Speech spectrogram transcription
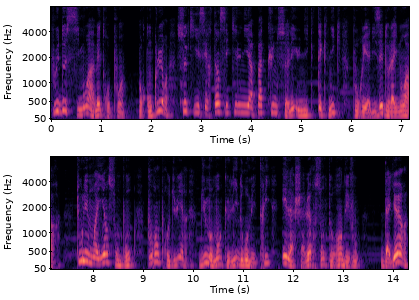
plus de 6 mois à mettre au point. Pour conclure, ce qui est certain, c'est qu'il n'y a pas qu'une seule et unique technique pour réaliser de l'ail noir. Tous les moyens sont bons pour en produire du moment que l'hydrométrie et la chaleur sont au rendez-vous. D'ailleurs,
